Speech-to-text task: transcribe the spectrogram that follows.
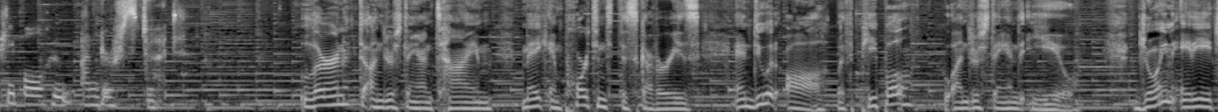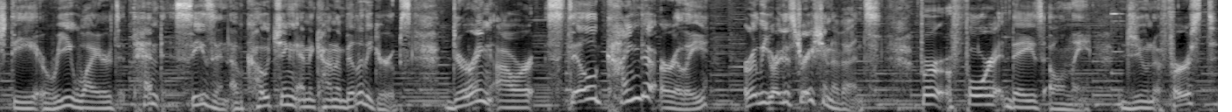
people who understood. Learn to understand time, make important discoveries, and do it all with people who understand you. Join ADHD Rewired's 10th season of coaching and accountability groups during our still kinda early early registration events for four days only June 1st,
